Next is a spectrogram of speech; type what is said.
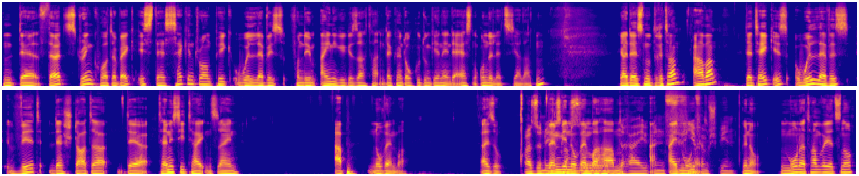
Und der Third-String-Quarterback ist der Second-Round-Pick Will Levis, von dem einige gesagt hatten, der könnte auch gut und gerne in der ersten Runde letztes Jahr landen. Ja, der ist nur Dritter, aber der Take ist, Will Levis wird der Starter der Tennessee Titans sein ab November. Also, Also Wenn wir November so haben, drei, in ein vier, Monat. fünf Spielen. genau. Einen Monat haben wir jetzt noch.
